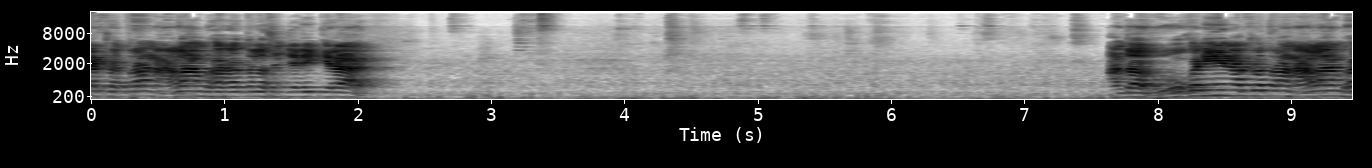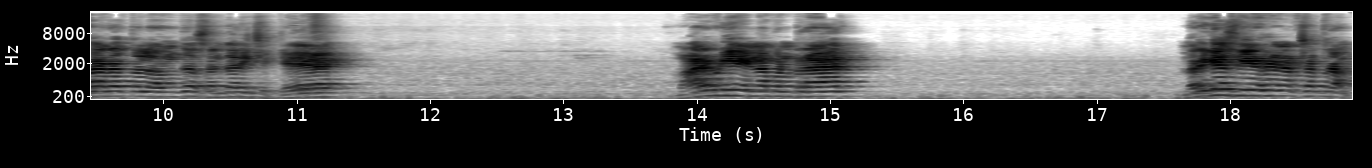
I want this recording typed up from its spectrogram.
நட்சத்திரம் நாலாம் பாகத்தில் சஞ்சரிக்கிறார். அந்த ரோகிணி நட்சத்திரம் நாலாம் பாகத்தில் வந்து சந்தரிச்சுட்டு மறுபடியும் என்ன பண்றார்? மிருகசீரக நட்சத்திரம்.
